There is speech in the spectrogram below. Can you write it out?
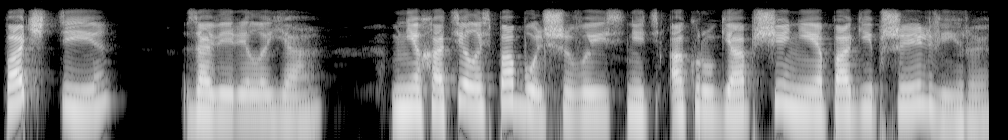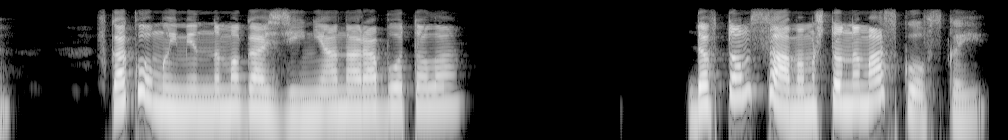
Почти, заверила я. Мне хотелось побольше выяснить о круге общения погибшей Эльвиры. В каком именно магазине она работала? Да в том самом, что на Московской.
